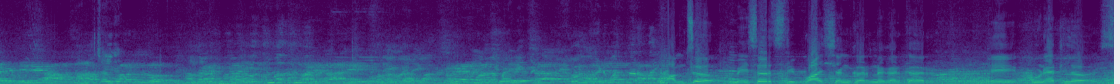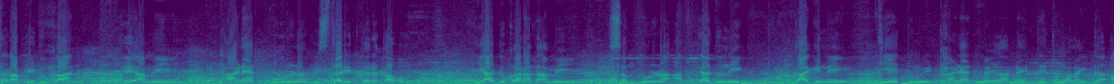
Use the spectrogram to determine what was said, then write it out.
अशा रीतीने आज हा शुभारंभ या ठिकाणी झालेला आहे. सगळ्यांना शुभेच्छा. आमचं मेसर श्रीपाद शंकर नगरकर हे पुण्यातलं सराफी दुकान हे आम्ही ठाण्यात पूर्ण विस्तारित करत आहोत. या दुकानात आम्ही संपूर्ण अत्याधुनिक दागिने जे तुम्ही ठाण्यात मिळणार नाहीत ते तुम्हाला इथं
